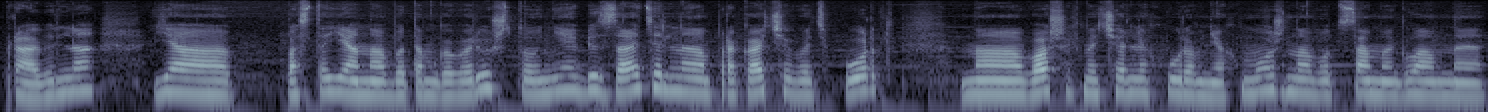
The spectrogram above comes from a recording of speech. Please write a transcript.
Правильно. Я постоянно об этом говорю, что не обязательно прокачивать порт на ваших начальных уровнях. Можно, вот самое главное,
